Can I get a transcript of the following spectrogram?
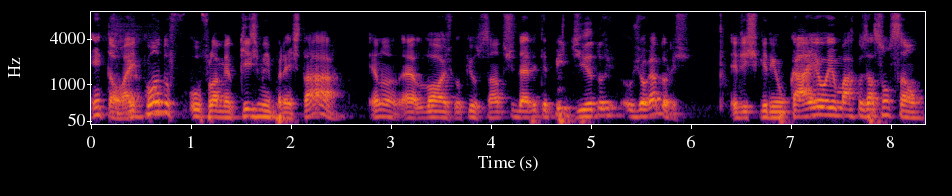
Então, aí quando o Flamengo quis me emprestar, não, é lógico que o Santos deve ter pedido os jogadores. Eles queriam o Caio e o Marcos Assunção.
